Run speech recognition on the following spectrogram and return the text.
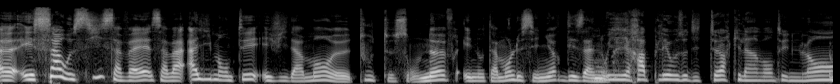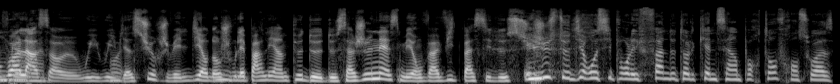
Euh, et ça aussi, ça va, ça va alimenter évidemment euh, toute son œuvre et notamment le Seigneur des Anneaux. Oui, rappeler aux auditeurs qu'il a inventé une langue. Voilà, ça, euh, oui, oui, Ouais. bien sûr, je vais le dire. Donc, Mm. je voulais parler un peu de, de sa jeunesse, mais on va vite passer Et dessus. juste dire aussi pour les fans de Tolkien, c'est important, Françoise,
